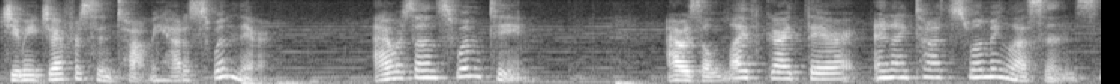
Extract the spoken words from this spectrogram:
Jimmy Jefferson taught me how to swim there. I was on swim team. I was a lifeguard there and I taught swimming lessons.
